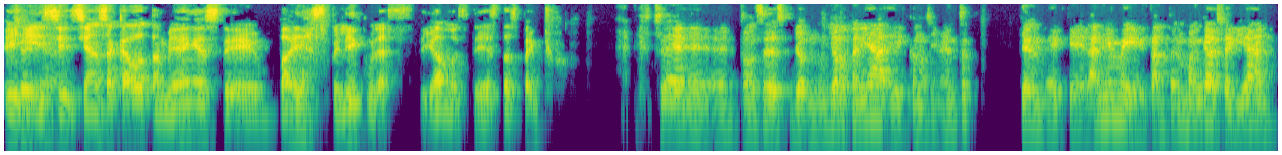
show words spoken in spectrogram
y, Sí, y eh. se, se han sacado también, este, varias películas, digamos, de este aspecto. Sí, entonces yo, yo no tenía el conocimiento que el, que el anime y tanto el manga seguían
